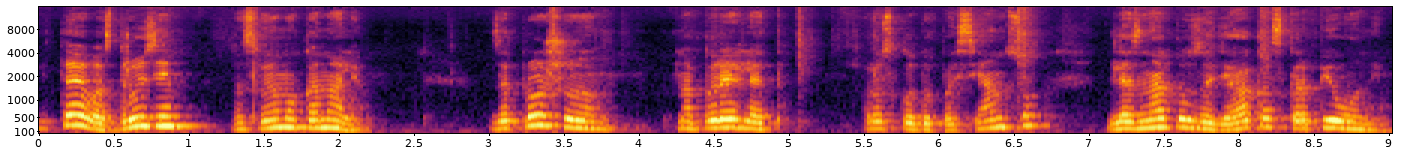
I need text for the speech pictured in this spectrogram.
Вітаю вас, друзі, на своєму каналі. Запрошую на перегляд розкладу пасіансу для знаку Зодіака Скорпіони.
